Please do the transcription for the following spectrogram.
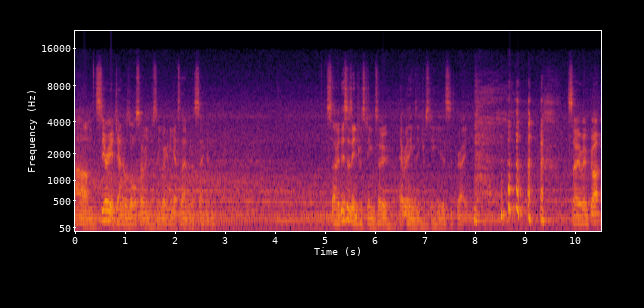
Um, Syria General is also interesting. We're going to get to that in a second. So this is interesting too. Everything's interesting here. This is great. so we've got,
